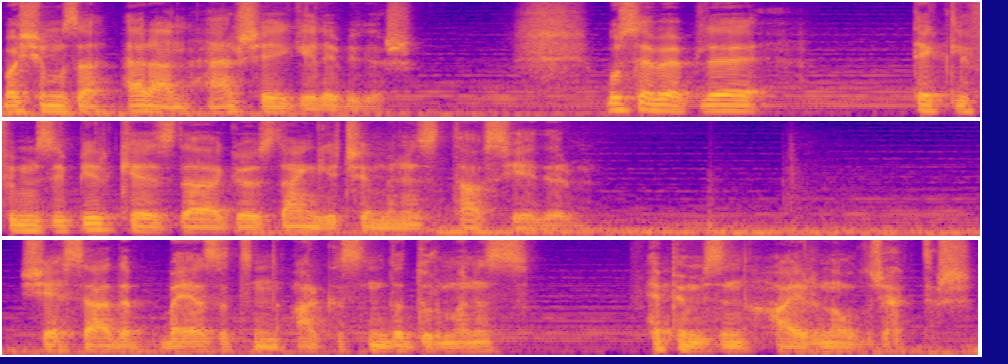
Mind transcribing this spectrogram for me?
başımıza her an her şey gelebilir. Bu sebeple teklifimizi bir kez daha gözden geçirmenizi tavsiye ederim. Şehzade Bayezid'in arkasında durmanız hepimizin hayrına olacaktır.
